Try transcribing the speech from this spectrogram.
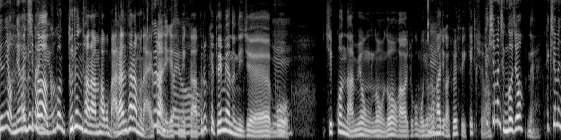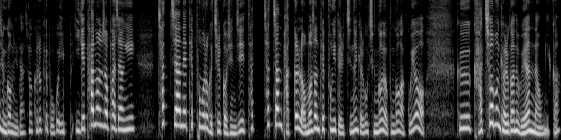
있느냐 없느냐가 핵심 그러니까 아니에요. 그건 들은 사람하고 말한 사람은 알 거. 아니겠습니까? 그렇게 되면은 이제 뭐 예. 직권 남용 넣어 넣어가지고 뭐 여러 네. 가지가 될 수 있겠죠. 핵심은 증거죠. 네. 핵심은 증거입니다. 저 그렇게 보고 이, 이게 탄원서 파장이 찻잔의 태풍으로 그칠 것인지 차, 찻잔 밖을 넘어선 태풍이 될지는 결국 증거 여부인 것 같고요. 그 가처분 결과는 왜 안 나옵니까?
